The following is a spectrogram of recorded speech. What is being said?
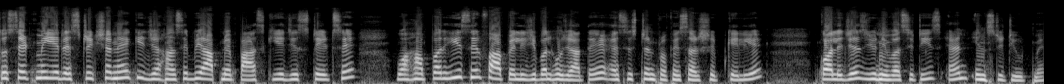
तो सेट में ये रेस्ट्रिक्शन है कि जहाँ से भी आपने पास किए जिस स्टेट से, वहाँ पर ही सिर्फ़ आप एलिजिबल हो जाते हैं असिस्टेंट प्रोफेसरशिप के लिए कॉलेजेस यूनिवर्सिटीज़ एंड इंस्टीट्यूट में।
